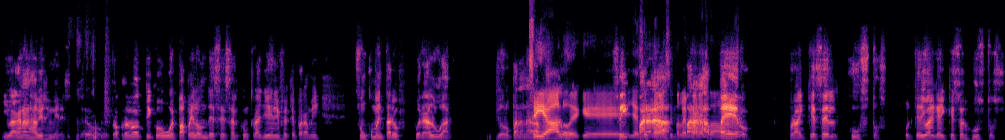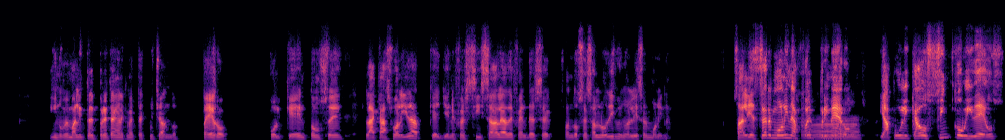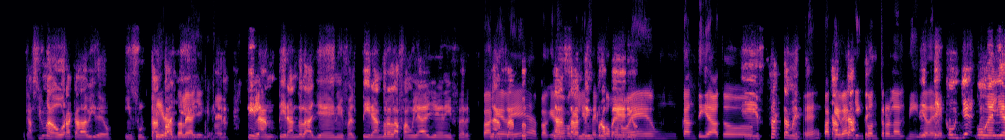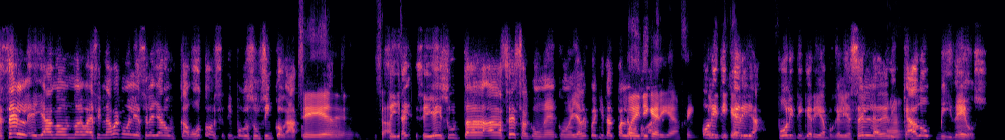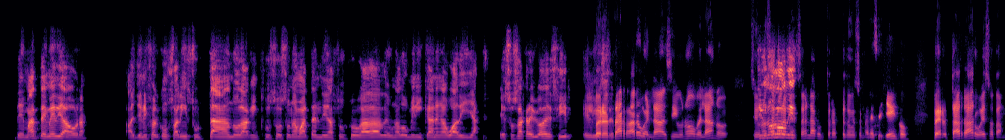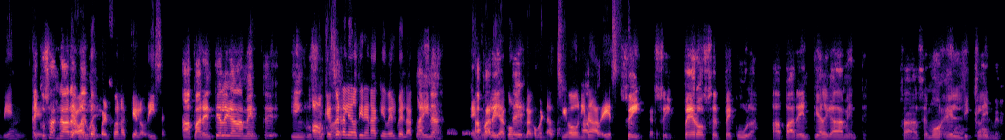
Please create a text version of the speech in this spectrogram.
Y va a ganar Javier Jiménez. Pero, otro pronóstico o el papelón de César contra Jennifer, que para mí fue un comentario fuera de lugar. Yo no para nada. Sí, ah, apoyamos. lo de que Sí, se para estaba nada, haciéndole para nada, pero, pero hay que ser justos. porque digo que hay que ser justos? Y no me malinterpreten el que me está escuchando, pero ¿por qué entonces la casualidad que Jennifer sí sale a defenderse cuando César lo dijo y no Eliezer Molina? O sea, Eliezer Molina fue el primero Ah, y ha publicado cinco videos, casi una hora cada video, insultando Tirándole a a Jennifer, tiran- tirándole a Jennifer, tirándole a la familia de Jennifer, lanzando, vea, lanzando Eliezer como no improperio. es un candidato, Exactamente, ¿eh? para que vea quién controla el media de Este, con, con. Eliezer, ella no, no le va a decir nada, con Eliezer ella no busca votos, ese tipo son cinco gatos. Sí, eh, Si ella, si ella insulta a César, con, él- con ella le puede quitar el par de votos. Politiquería, en fin, politiquería. Politiquería, politiquería, porque Eliezer le ha dedicado videos de más de media hora a Jennifer González insultándola, que incluso es una maternidad subrogada de una dominicana en Aguadilla. Eso se atrevió a decir Pero Eliezer. está raro, ¿verdad? Si uno, ¿verdad? No, si Si uno uno lo puede di- pensar, ¿verdad? Con todo el respeto que se merece Jacob. Pero está raro eso también. Hay cosas raras, Ya van dos personas que lo dicen. Aparente y alegadamente, incluso Aunque eso en realidad no tiene nada que ver, ¿verdad? Con, hay una- en realidad con aparente- la gobernación ni nada de eso. Sí, Pero- sí, pero se especula, aparente y alegadamente. O sea, hacemos el disclaimer.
